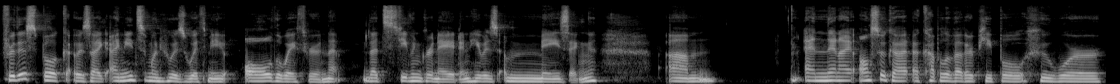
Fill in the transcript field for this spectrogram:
for this book, I was like, I need someone who is with me all the way through, and that that's Stephen Granade, and he was amazing. Um, and then I also got a couple of other people who were.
